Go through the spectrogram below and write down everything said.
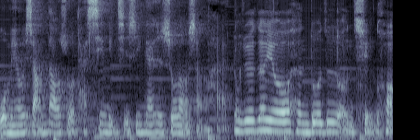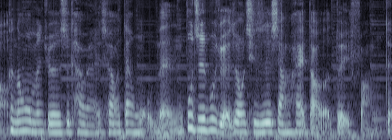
我没有想到说他心里其实应该是受到伤害。我觉得有很多这种情况，可能我们觉得是开玩笑，但我们不知不觉中其实是伤害到了对方。对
